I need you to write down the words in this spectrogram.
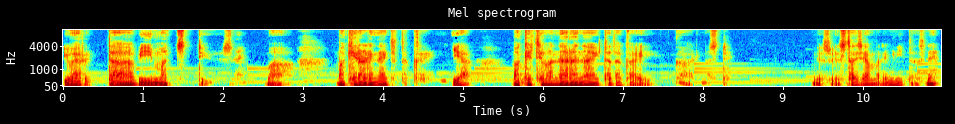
いわゆるダービーマッチっていうですね、まあ、負けられない戦い、いや、負けてはならない戦いがありまして、で、それでスタジアムまで見に行ったんですね。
